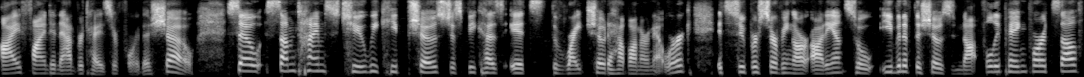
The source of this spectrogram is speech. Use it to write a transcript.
I find an advertiser for this show. So sometimes too, we keep shows just because it's the right show to have on our network. It's super serving our audience. So even if the show's not fully paying for itself,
